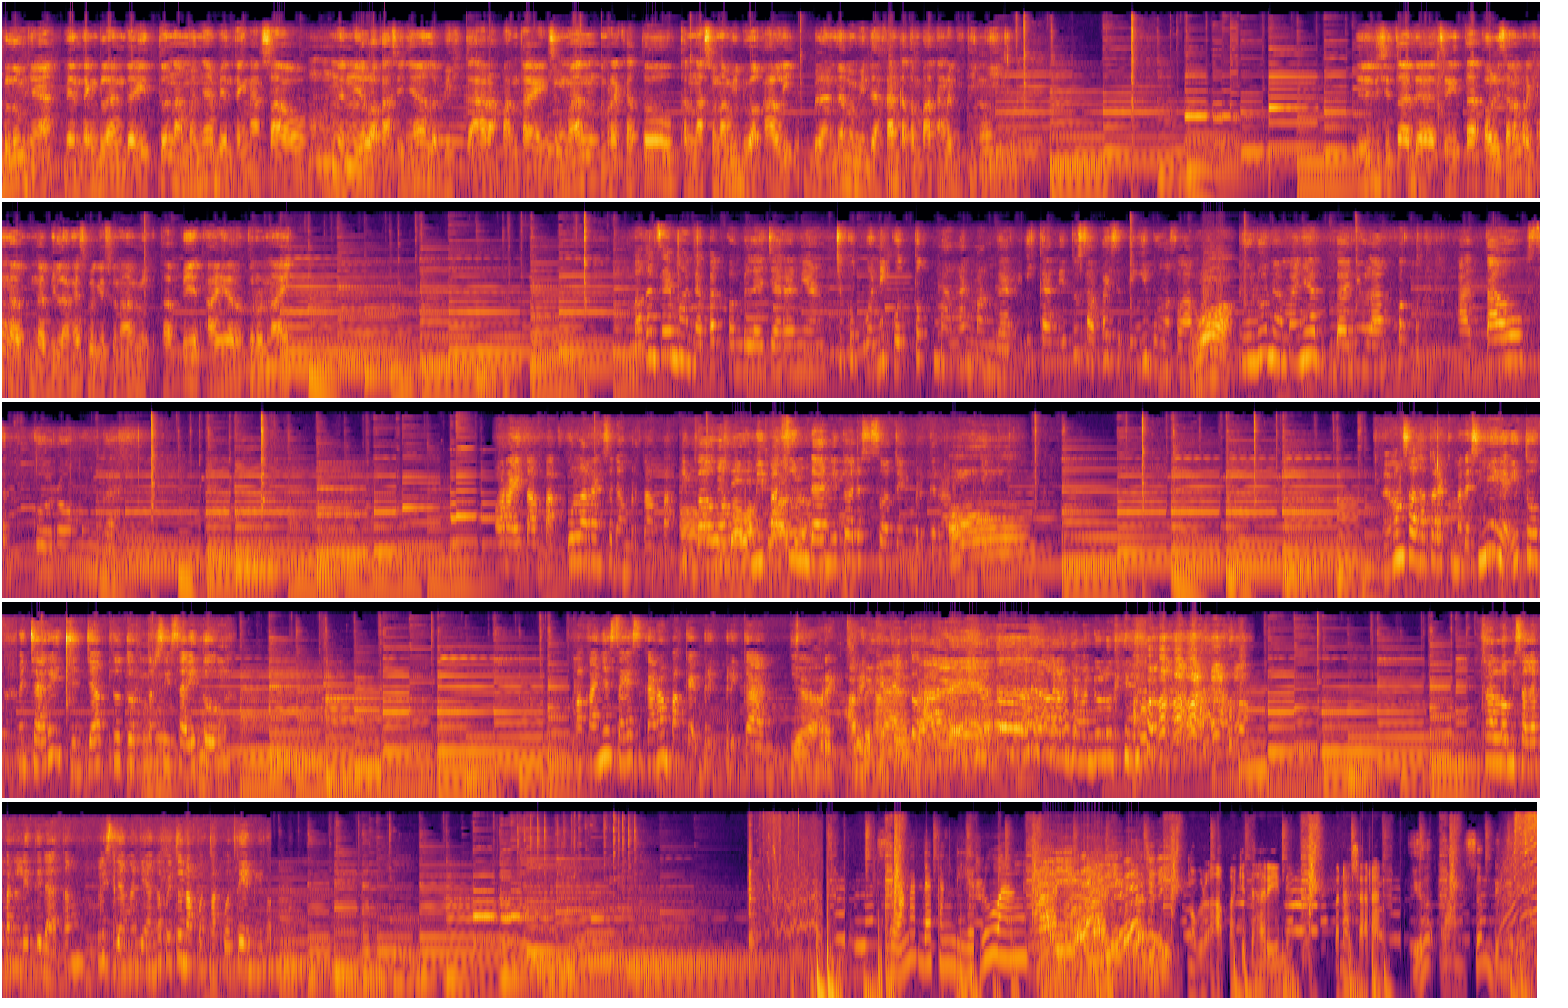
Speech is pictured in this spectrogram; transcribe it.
sebelumnya benteng Belanda itu namanya benteng Nassau dan dia lokasinya lebih ke arah pantai. Cuman mereka tuh kena tsunami dua kali. Belanda memindahkan ke tempat yang lebih tinggi. Jadi di situ ada cerita kalau di sana mereka nggak nggak bilangnya sebagai tsunami, tapi air turun naik. Bahkan saya mendapat pembelajaran yang cukup unik kutuk mangan manggar. Ikan itu sampai setinggi bunga kelapa. Wah. Dulu namanya banyu lampek atau segoro munggah. Orai tapa, ular yang sedang bertapa. Di Oh, bawah, di bawah bumi ada. Pasundan itu ada sesuatu yang bergerak. Oh. Memang salah satu rekomendasinya yaitu mencari jejak tutur tersisa itu. Makanya saya sekarang pakai break-breakan. Ya, break hati-hati, itu hati-hati. hati itu orang zaman dulu kayaknya. Kalau misalnya peneliti datang, please jangan dianggap itu nakut-nakutin gitu. Selamat datang di ruang Ngobrol apa kita hari ini? Penasaran? Yuk langsung dengerin.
